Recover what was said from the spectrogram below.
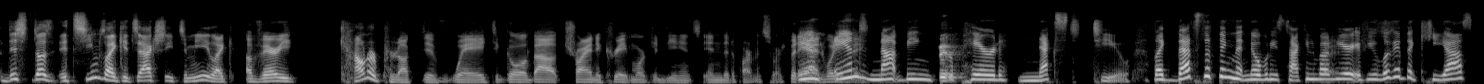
this does it seems like it's actually to me like a very counterproductive way to go about trying to create more convenience in the department stores. But and, and think? not being prepared next to you. Like that's the thing that nobody's talking about right. here. If you look at the kiosk,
